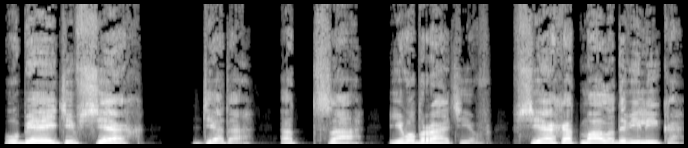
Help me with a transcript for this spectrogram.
Убейте всех. Деда, отца, его братьев, всех от мала до велика.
